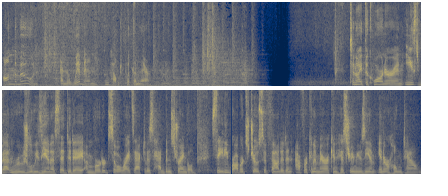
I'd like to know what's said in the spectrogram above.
on the moon and the women who helped put them there. Tonight, the coroner in East Baton Rouge, Louisiana, said today a murdered civil rights activist had been strangled. Sadie Roberts Joseph founded an African American history museum in her hometown.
